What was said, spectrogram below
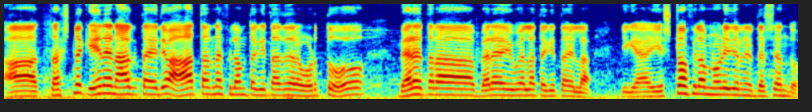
ಆ ತಕ್ಷಣಕ್ಕೆ ಏನೇನು ಆಗ್ತಾ ಇದೆಯೋ ಆ ಥರನೇ ಫಿಲಮ್ ತೆಗಿತಾ ಇದ್ದಾರೆ. ಹೊರತು ಬೇರೆ ಥರ ಬೇರೆ ಇವೆಲ್ಲ ತೆಗಿತಾ ಇಲ್ಲ. ಈಗ ಎಷ್ಟೋ ಫಿಲಮ್ ನೋಡಿದ್ದೀರಿ ನೀವು ದರ್ಶನ್ದು.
